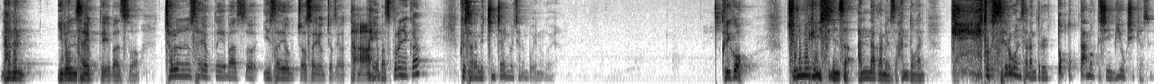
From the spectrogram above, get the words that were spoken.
나는 이런 사역도 해봤어 저런 사역도 해봤어 이 사역 저 사역 저 사역 다 해봤어. 그러니까 그 사람이 진짜인 것처럼 보이는 거예요 그리고 주님에게 있으면서 안 나가면서 한동안 계속 새로운 사람들을 똑똑 따먹듯이 미혹시켰어요.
